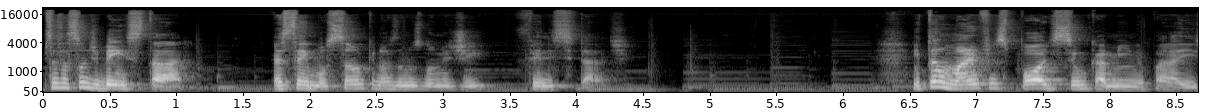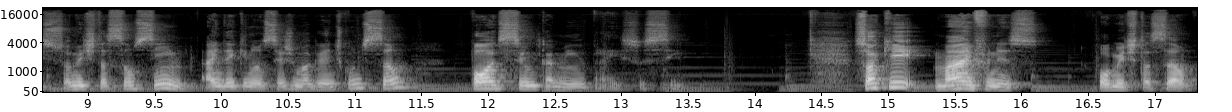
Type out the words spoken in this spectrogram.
sensação de bem-estar, essa emoção que nós damos nome de felicidade. Então, mindfulness pode ser um caminho para isso. A meditação, sim, ainda que não seja uma grande condição, pode ser um caminho para isso, sim. Só que mindfulness ou meditação,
